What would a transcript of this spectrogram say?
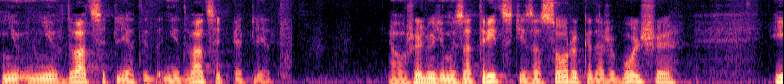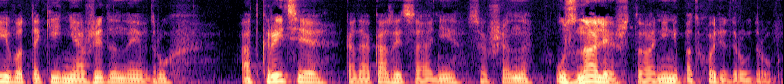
не, не в 20 лет, не 25 лет, а уже людям и за 30, и за 40, и даже больше. И вот такие неожиданные вдруг открытия, когда, оказывается, они совершенно узнали, что они не подходят друг другу.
